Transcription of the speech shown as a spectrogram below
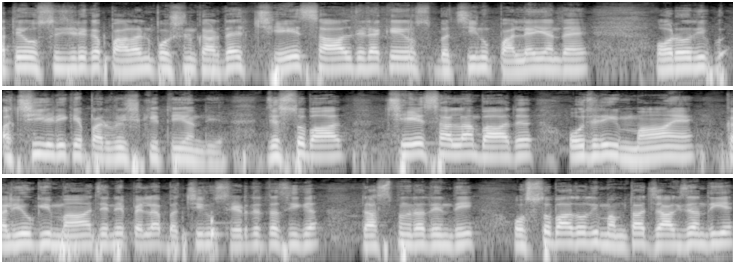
ਅਤੇ ਉਸ ਦੀ ਜਿਹੜੇ ਕਿ ਪਾਲਣ ਪੋਸ਼ਣ ਕਰਦਾ ਹੈ। 6 ਸਾਲ ਜਿਹੜਾ ਕਿ ਉਸ ਬੱਚੀ ਨੂੰ ਪਾਲਿਆ ਜਾਂਦਾ ਹੈ ਔਰ ਉਹਦੀ ਅੱਛੀ ਜਿਹੜੀ ਕਿ ਪਰਵਰਿਸ਼ ਕੀਤੀ ਜਾਂਦੀ ਹੈ। ਜਿਸ ਤੋਂ ਬਾਅਦ 6 ਸਾਲਾਂ ਬਾਅਦ ਉਹ ਜਿਹੜੀ ਮਾਂ ਹੈ, ਕਲਯੁਗੀ ਮਾਂ, ਜਿਹਨੇ ਪਹਿਲਾਂ ਬੱਚੀ ਨੂੰ ਸਿਰ ਦਿੱਤਾ ਸੀਗਾ 10-15 ਦਿਨ ਦੀ, ਉਸ ਤੋਂ ਬਾਅਦ ਉਹਦੀ ਮਮਤਾ ਜਾਗ ਜਾਂਦੀ ਹੈ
